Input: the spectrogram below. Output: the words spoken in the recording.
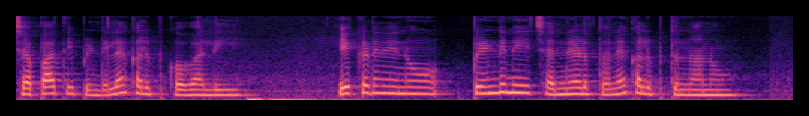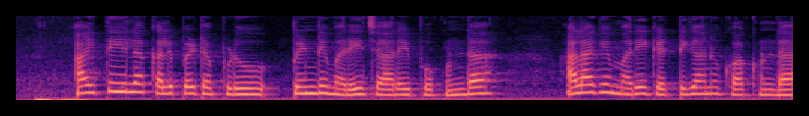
చపాతీ పిండిలా కలుపుకోవాలి. ఇక్కడ నేను పిండిని చన్నీళ్ళతోనే కలుపుతున్నాను. అయితే ఇలా కలిపేటప్పుడు పిండి మరీ జారైపోకుండా అలాగే మరీ గట్టిగాను కాకుండా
